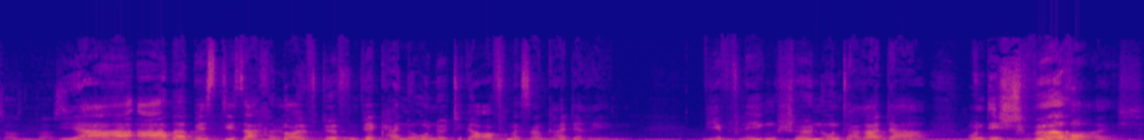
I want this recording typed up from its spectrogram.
800.000 was? ja, aber bis die Sache läuft, dürfen wir keine unnötige Aufmerksamkeit erregen. Wir fliegen schön unter Radar. Und ich schwöre euch,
